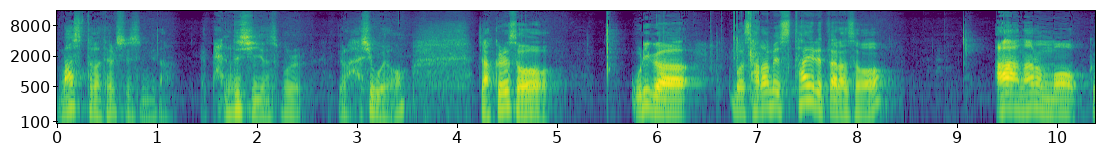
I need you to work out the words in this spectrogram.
마스터가 될 수 있습니다. 반드시 연습을 하시고요. 자, 그래서 우리가 뭐 사람의 스타일에 따라서 아, 나는 뭐, 그,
